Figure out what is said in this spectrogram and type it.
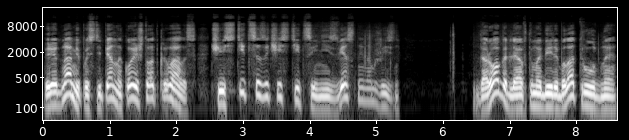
Перед нами постепенно кое-что открывалось, частица за частицей неизвестной нам жизни. Дорога для автомобиля была трудная,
